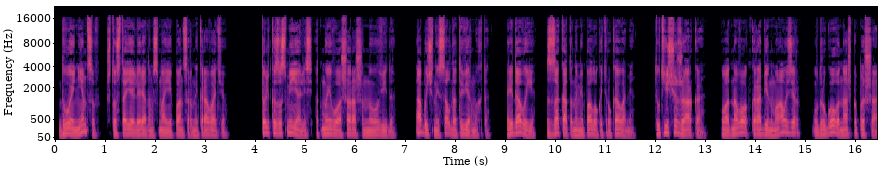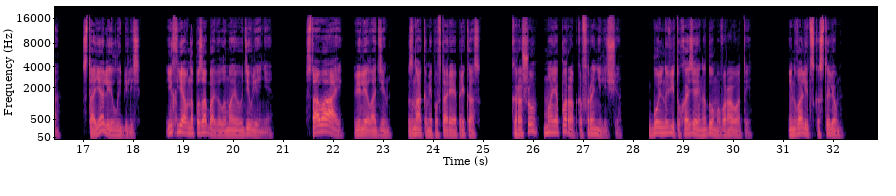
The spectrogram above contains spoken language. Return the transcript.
Двое немцев, что стояли рядом с моей панцирной кроватью, только засмеялись от моего ошарашенного вида. Обычные солдаты вермахта, рядовые, с закатанными по локоть рукавами. Тут еще жарко. У одного карабин Маузер, у другого наш ППШ. Стояли и лыбились. Их явно позабавило мое удивление. «Вставай!» — велел один, знаками повторяя приказ. Хорошо, моя парадка в хранилище. Больно вид у хозяина дома вороватый. Инвалид с костылем.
